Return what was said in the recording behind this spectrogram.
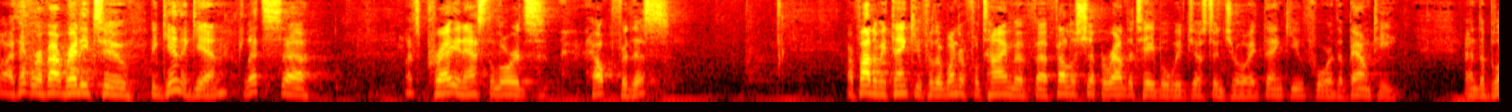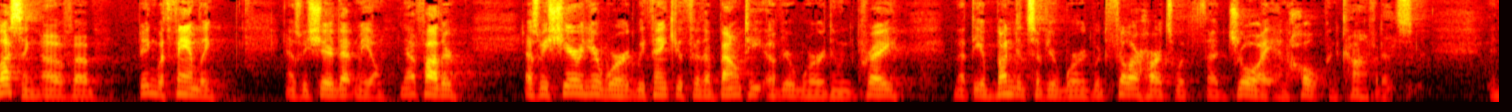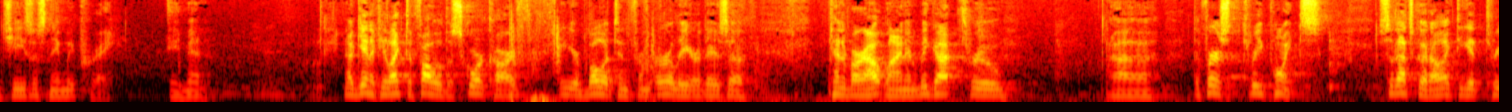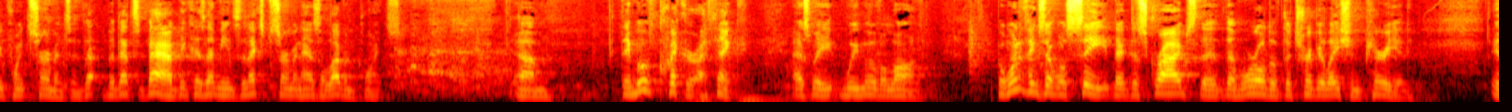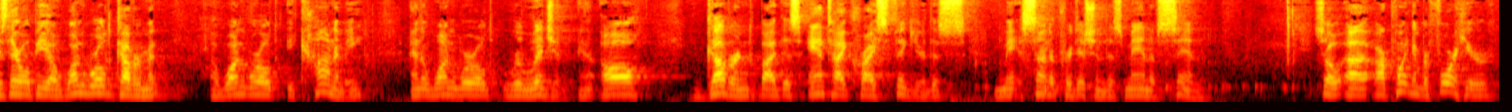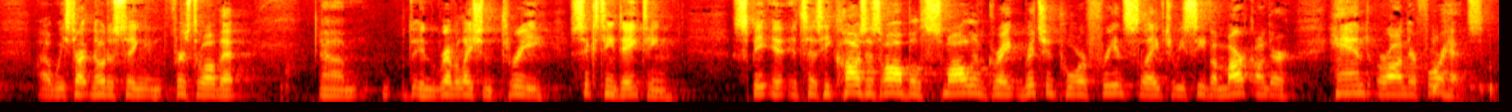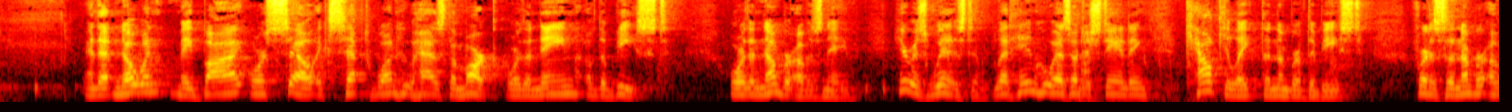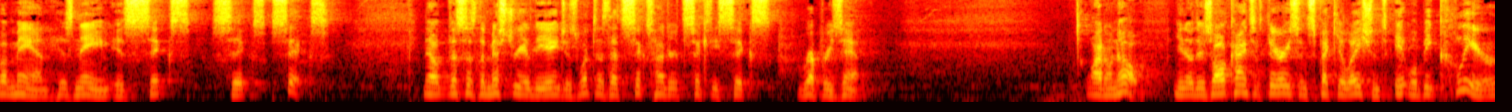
Well, I think we're about ready to begin again. Let's, uh, let's pray and ask the Lord's help for this. Our Father, we thank you for the wonderful time of uh, fellowship around the table we've just enjoyed. Thank you for the bounty and the blessing of uh, being with family as we shared that meal. Now, Father, as we share in your word, we thank you for the bounty of your word, and we pray that the abundance of your word would fill our hearts with uh, joy and hope and confidence. In Jesus' name we pray. Amen. Now, again, if you'd like to follow the scorecard in your bulletin from earlier, there's a kind of our outline, and we got through uh, the first three points. So that's good. I like to get three point sermons, in that, but that's bad because that means the next sermon has 11 points. Um, they move quicker, I think, as we, we move along. But one of the things that we'll see that describes the, the world of the tribulation period is there will be a one world government, a one world economy, and a one world religion, all governed by this Antichrist figure, this son of perdition, this man of sin. So, uh, our point number four here, uh, we start noticing, first of all, that um, in Revelation 3 16 to 18, it says, He causes all, both small and great, rich and poor, free and slave, to receive a mark on their hand or on their foreheads, and that no one may buy or sell except one who has the mark or the name of the beast or the number of his name. Here is wisdom. Let him who has understanding calculate the number of the beast, for it is the number of a man. His name is 666. Now, this is the mystery of the ages. What does that 666 represent? Well, I don't know. You know, there's all kinds of theories and speculations. It will be clear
